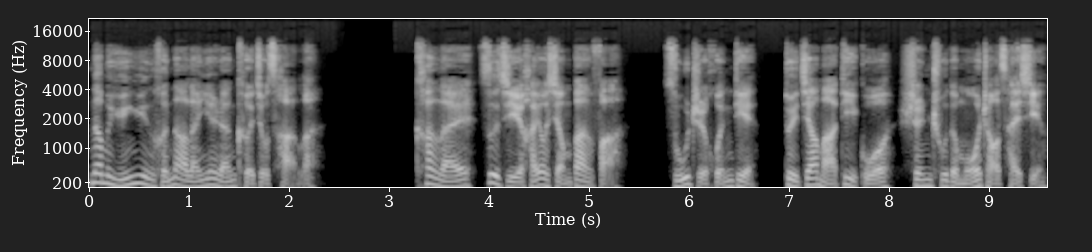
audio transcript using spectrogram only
那么云韵和纳兰嫣然可就惨了。看来自己还要想办法阻止魂殿对加玛帝国伸出的魔爪才行。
